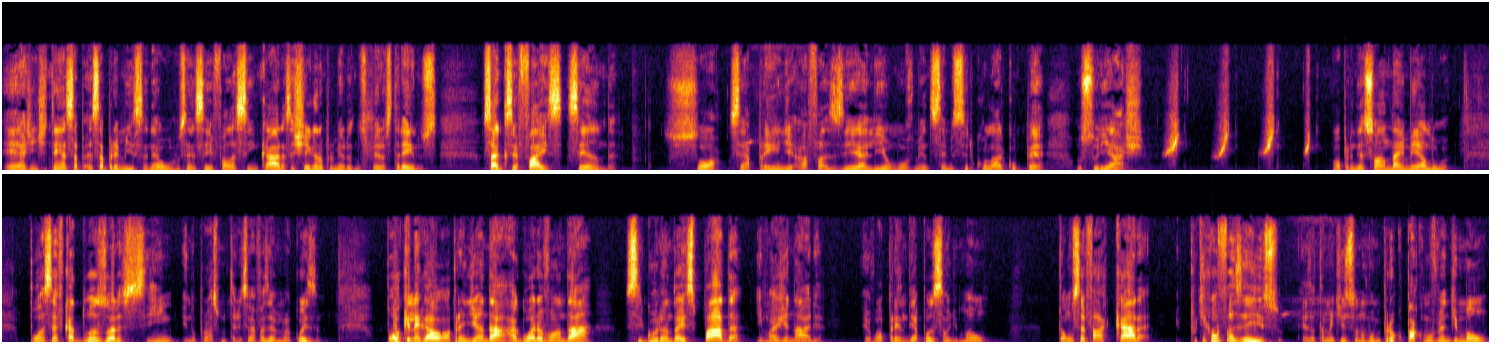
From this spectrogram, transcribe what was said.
É, a gente tem essa, essa premissa, né? O sensei fala assim, cara, você chega no primeiro, nos primeiros treinos, sabe o que você faz? Você anda. Só. Você aprende a fazer ali um movimento semicircular com o pé. O suriashi. Vou aprender só a andar em meia lua. Porra, você vai ficar duas horas sim, e no próximo treino você vai fazer a mesma coisa. Pô, que legal, aprendi a andar. Agora eu vou andar segurando a espada imaginária. Eu vou aprender a posição de mão. Então você fala, cara, por que, que eu vou fazer isso? É exatamente isso. Eu não vou me preocupar com o movimento de mão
